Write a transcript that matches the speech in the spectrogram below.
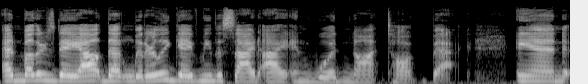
at Mother's Day out that literally gave me the side eye and would not talk back. And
